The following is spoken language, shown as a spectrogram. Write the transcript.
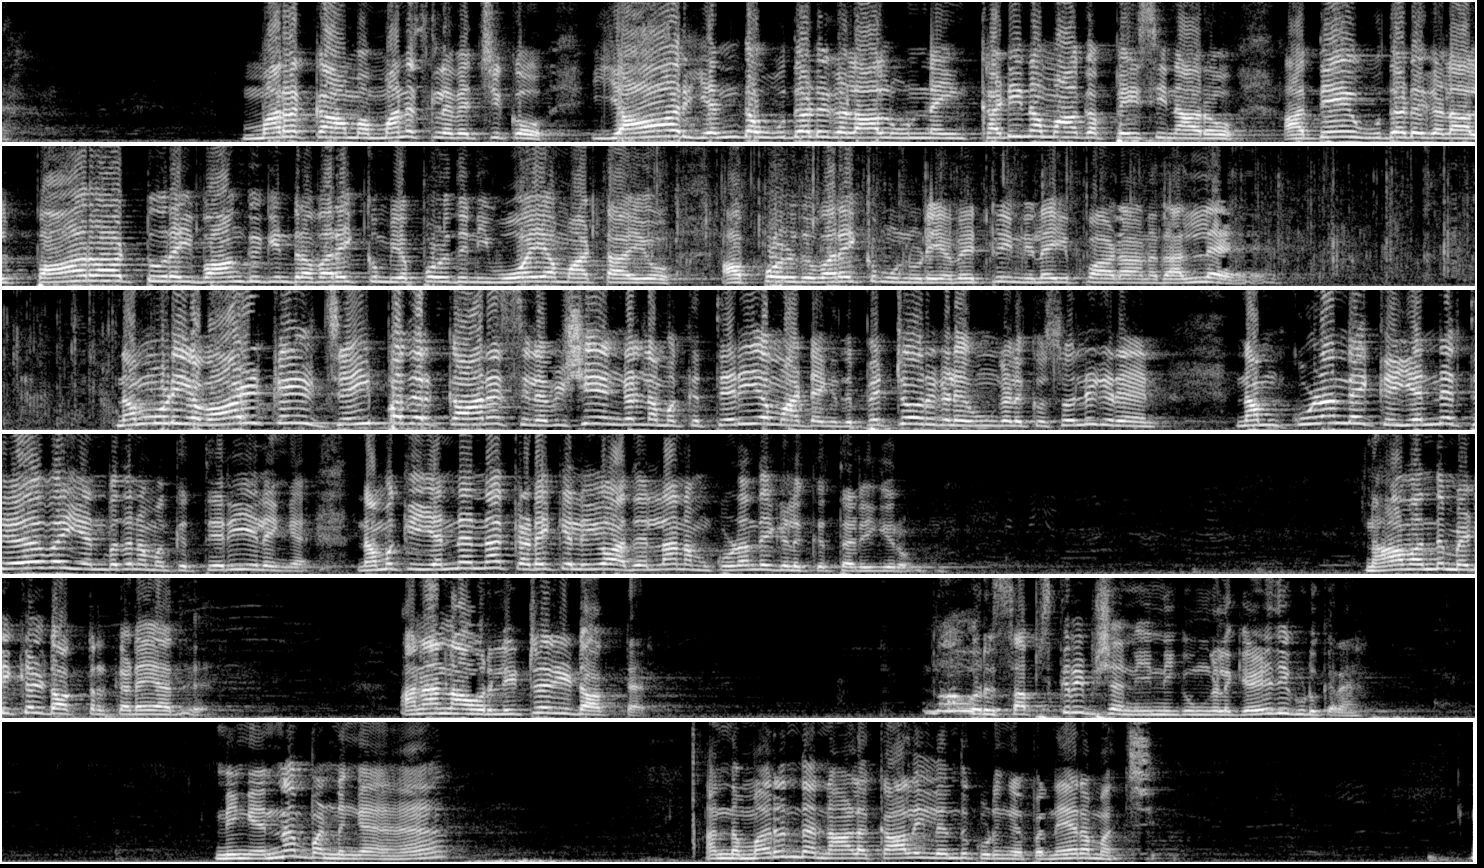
மறக்காம மனசுல வச்சுக்கோ. யார் எந்த உதடுகளால் உன்னை கடினமாக பேசினாரோ அதே உதடுகளால் பாராட்டுரை வாங்குகின்ற வரைக்கும் எப்பொழுது நீ ஓய மாட்டாயோ அப்பொழுது வரைக்கும் உன்னுடைய வெற்றி நிலைப்பாடானது அல்ல. நம்முடைய வாழ்க்கையில் ஜெயிப்பதற்கான சில விஷயங்கள் நமக்கு தெரிய மாட்டேங்குது. பெற்றோர்களை உங்களுக்கு சொல்லுகிறேன் நம் குழந்தைக்கு என்ன தேவை என்பது நமக்கு தெரியலைங்க. நமக்கு என்னென்ன கிடைக்கலையோ அதெல்லாம் நம் குழந்தைகளுக்கு தருகிறோம். நான் வந்து மெடிக்கல் டாக்டர் கிடையாது. ஆனால் நான் ஒரு லிட்ரரி டாக்டர் நான் ஒரு சப்ஸ்கிரிப்ஷன் இன்னைக்கு உங்களுக்கு எழுதி கொடுக்குறேன். நீங்கள் என்ன பண்ணுங்க? அந்த மருந்தை நாளை காலையிலேருந்து கொடுங்க இப்போ நேரமாச்சு.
